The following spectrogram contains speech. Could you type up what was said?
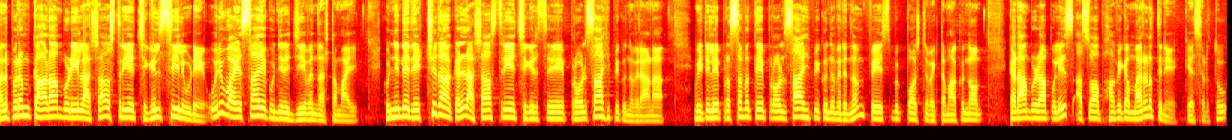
മലപ്പുറം കാടാമ്പുഴയിൽ അശാസ്ത്രീയ ചികിത്സയിലൂടെ ഒരു വയസ്സായ കുഞ്ഞിന് ജീവൻ നഷ്ടമായി. കുഞ്ഞിന്റെ രക്ഷിതാക്കൾ അശാസ്ത്രീയ ചികിത്സയെ പ്രോത്സാഹിപ്പിക്കുന്നവരാണ്. വീട്ടിലെ പ്രസവത്തെ പ്രോത്സാഹിപ്പിക്കുന്നവരെന്നും ഫേസ്ബുക്ക് പോസ്റ്റ് വ്യക്തമാക്കുന്നു. കടാമ്പുഴ പോലീസ് അസ്വാഭാവിക മരണത്തിന് കേസെടുത്തു.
